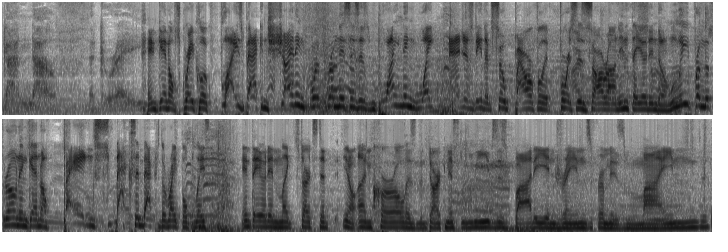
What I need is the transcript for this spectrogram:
Gandalf the grave. And Gandalf's gray cloak flies back, and shining forth from this is his blinding white majesty that's so powerful it forces Sauron and Theoden to leap from the throne, and Gandalf bang smacks him back to the rightful place. And Theoden like starts to, you know, uncurl as the darkness leaves his body and drains from his mind.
